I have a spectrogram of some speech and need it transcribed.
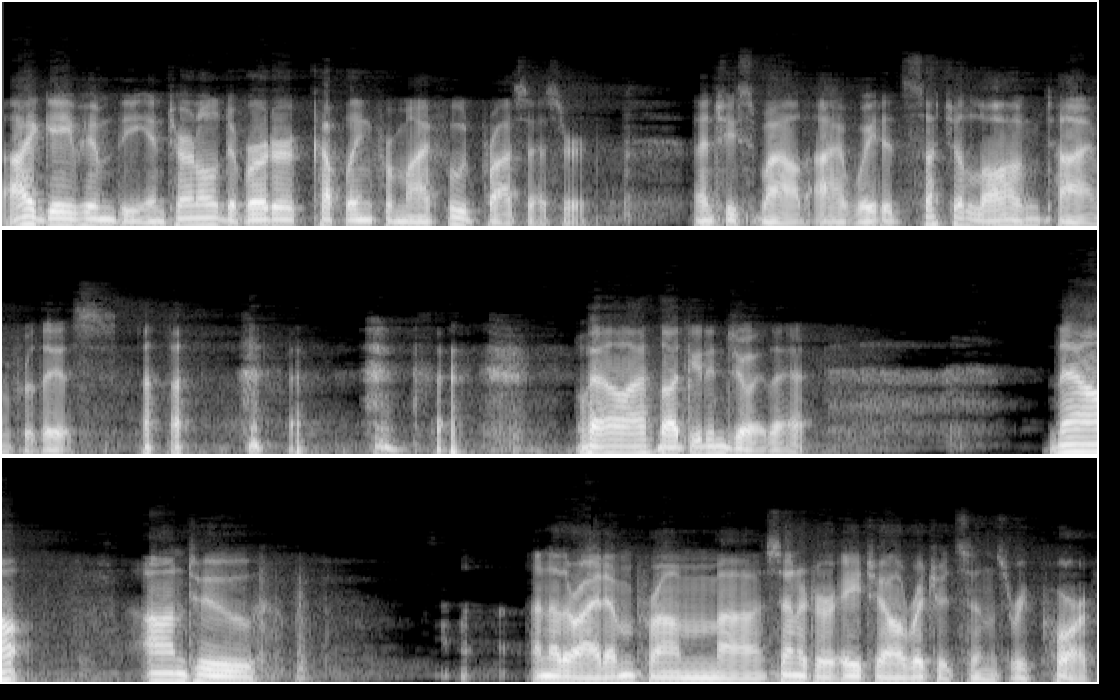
I gave him the internal diverter coupling from my food processor. Then she smiled. I waited such a long time for this. well, I thought you'd enjoy that. Now, on to another item from uh, Senator H.L. Richardson's report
